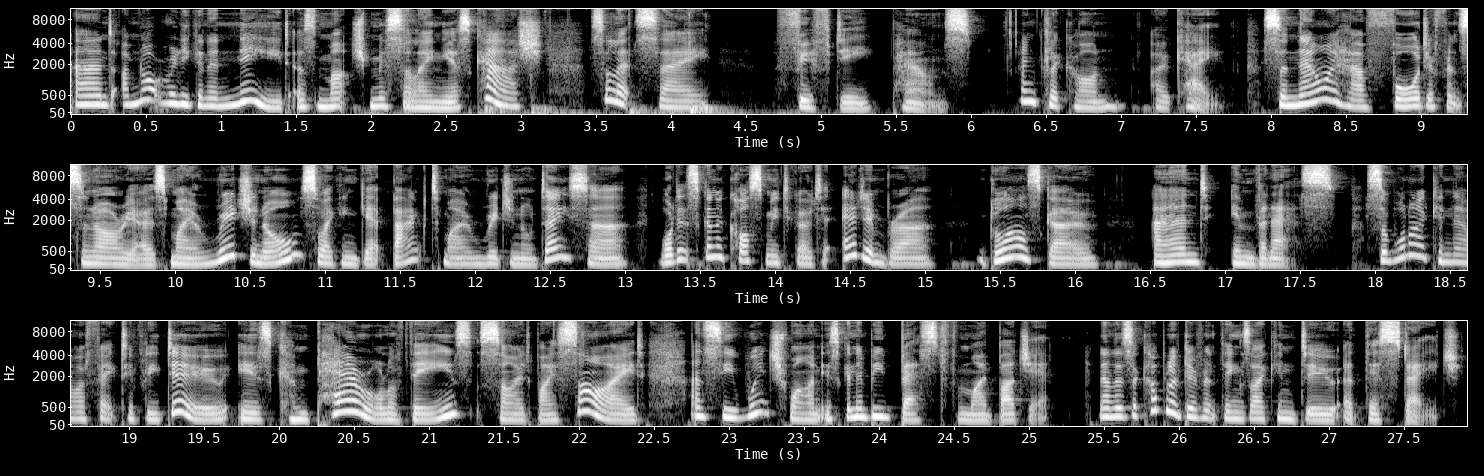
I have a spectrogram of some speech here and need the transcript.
And I'm not really going to need as much miscellaneous cash, so let's say £50 and click on OK. So now I have four different scenarios. My original, so I can get back to my original data, what it's going to cost me to go to Edinburgh, Glasgow, and Inverness. So what I can now effectively do is compare all of these side by side and see which one is going to be best for my budget. Now, there's a couple of different things I can do at this stage.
